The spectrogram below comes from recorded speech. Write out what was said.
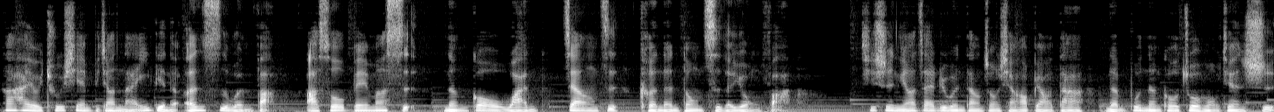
它还有出现比较难一点的 N 四文法，asobemas 能够玩这样子可能动词的用法。其实你要在日文当中想要表达能不能够做某件事，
